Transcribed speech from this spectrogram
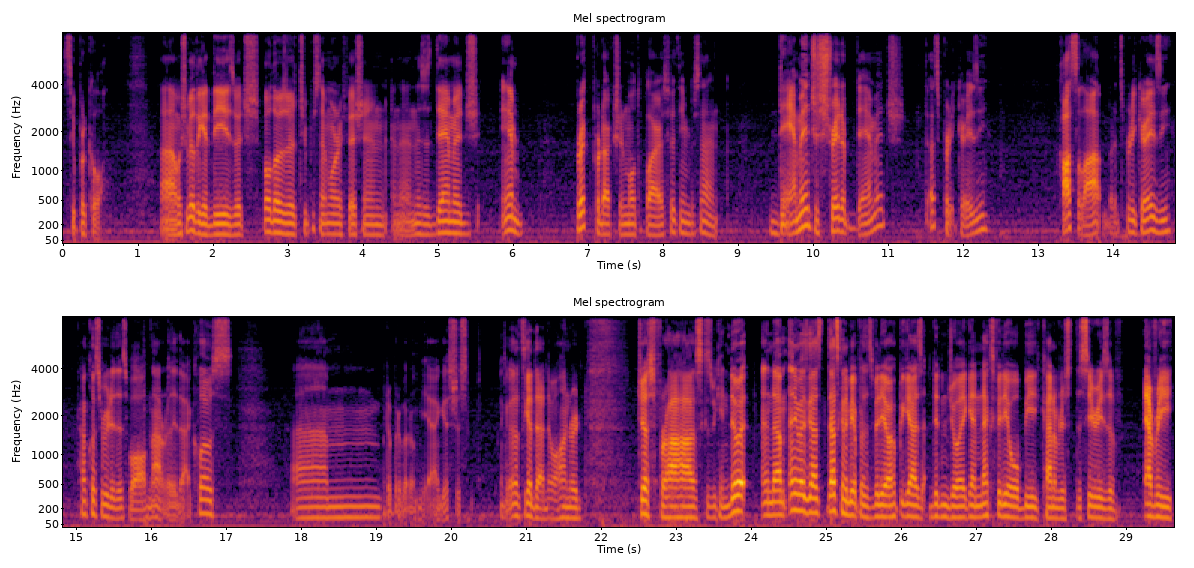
super cool. Uh, we should be able to get these, which bulldozer two percent more efficient, and then this is damage and Brick production multipliers, 15%. Damage? Just straight up damage? That's pretty crazy. Costs a lot, but it's pretty crazy. How close are we to this wall? Not really that close. Um, yeah, I guess just let's get that to 100, just for ha-has, because we can do it. And um, anyways, guys, that's gonna be it for this video. I hope you guys did enjoy. Again, next video will be kind of just the series of every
